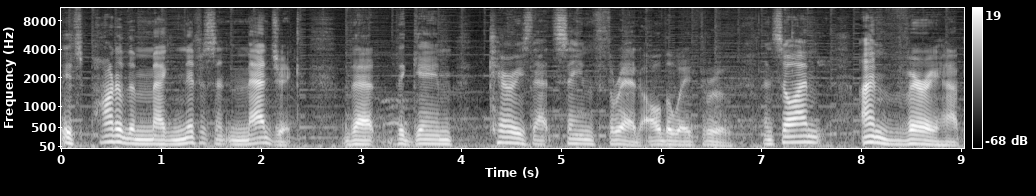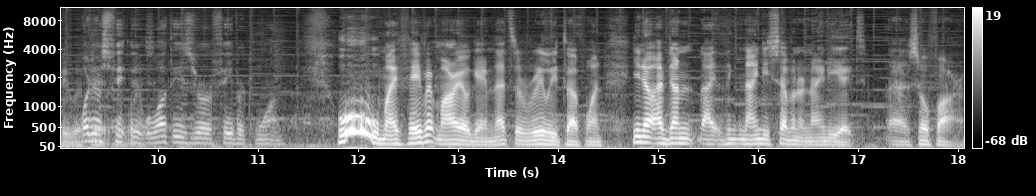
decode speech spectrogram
it's part of the magnificent magic that the game carries that same thread all the way through. And so I'm, I'm very happy with What it. is, fa- what is your favorite one? Ooh, my favorite Mario game. That's a really tough one. You know, I've done, I think, 97 or 98 uh, so far,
